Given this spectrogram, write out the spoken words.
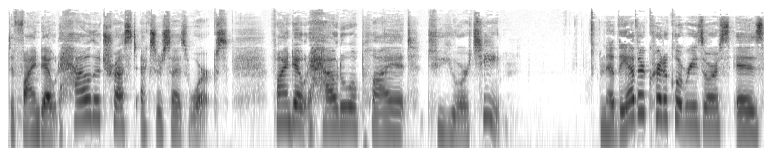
to find out how the trust exercise works. Find out how to apply it to your team. Now, the other critical resource is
